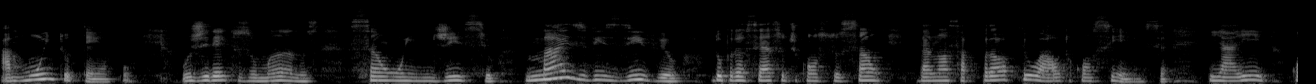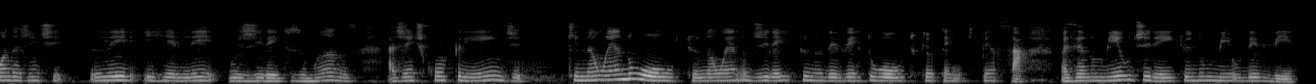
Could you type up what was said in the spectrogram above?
há muito tempo. Os direitos humanos são o indício mais visível do processo de construção da nossa própria autoconsciência. E aí, quando a gente lê e relê os direitos humanos, a gente compreende que não é no outro, não é no direito e no dever do outro que eu tenho que pensar, mas é no meu direito e no meu dever,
